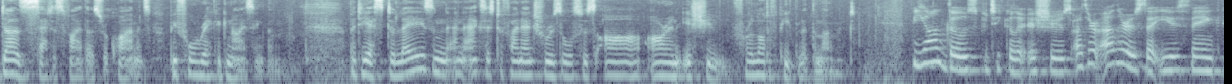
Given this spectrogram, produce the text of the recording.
does satisfy those requirements before recognizing them. But yes, delays and, and access to financial resources are, are an issue for a lot of people at the moment. Beyond those particular issues, are there others that you think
